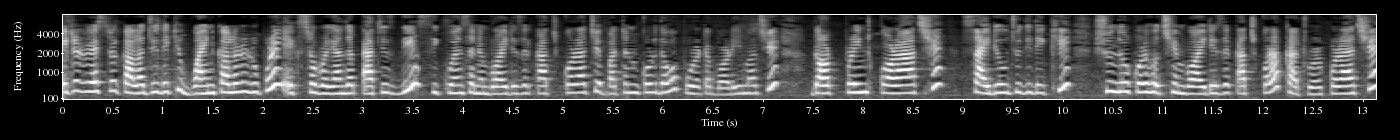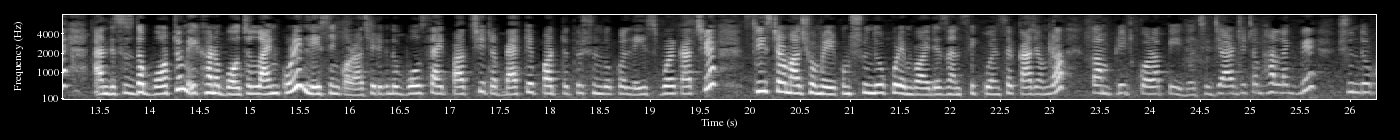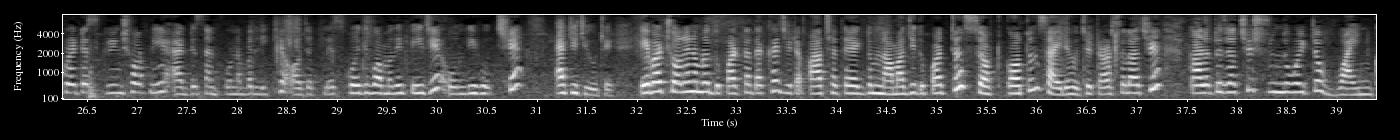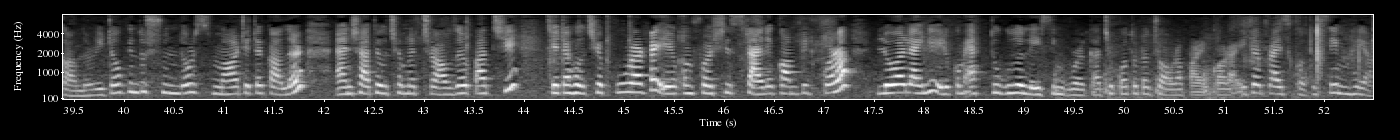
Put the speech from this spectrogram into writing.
এটা ড্রেসটার কালার যদি দেখি ওয়াইন কালারের উপরে এক্সট্রা ব্রেগানজার প্যাচেস দিয়ে সিকোয়েন্স এন্ড এমব্রয়ডারিজের কাজ করা আছে। বাটন করে দেবো, পুরোটা বডির মাঝে। ডট প্রিন্ট করা আছে। সাইডেও যদি দেখি, সুন্দর করে হচ্ছে এমব্রয়ডারিজের কাজ করা কাট ওয়ার্ক করা আছে and this is the bottom এখানে বটল লাইন করে লেসিং করা আছে। এটা কিন্তু বোথ সাইড পাচ্ছি, এটা ব্যাকের পার্টটাতে সুন্দর করে লেস ওয়ার্ক আছে। স্লিভসটার মাঝে আমরা এরকম সুন্দর করে এমব্রয়ডারিজ অ্যান্ড সিকোয়েন্সের কাজ আমরা কমপ্লিট করা পেয়ে যাচ্ছি। যার যেটা ভালো লাগবে, সুন্দর করে একটা স্ক্রিনশট নিয়ে অ্যাড্রেস অ্যান্ড ফোন নাম্বার লিখে অর্ডার প্লেস করে দিব আমাদের পেজে অনলি হচ্ছে অ্যাটিটিউডে এবার চলেন আমরা দুপাট্টা দেখাই, যেটা পাঁচ হাতে একদম নামাজি দুপাট্টা সফট কটন সাইডে হচ্ছে টার্সেল আছে। কালারটা যাচ্ছে সুন্দর একটা ওয়াইন কালার এটাও কিন্তু সুন্দর স্মার্ট এটা কালার অ্যান্ড সাথে হচ্ছে আমরা ট্রাউজার পাচ্ছি, যেটা হচ্ছে পুরাটা এরকম ফার্সি স্টাইলে কমপ্লিট করা। লোয়ার লাইনে এরকম এতগুলো লেসিং ওয়ার্ক আছে, কতটা চওড়া পারে করা। এটার প্রাইস কত? সেম ভাইয়া।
